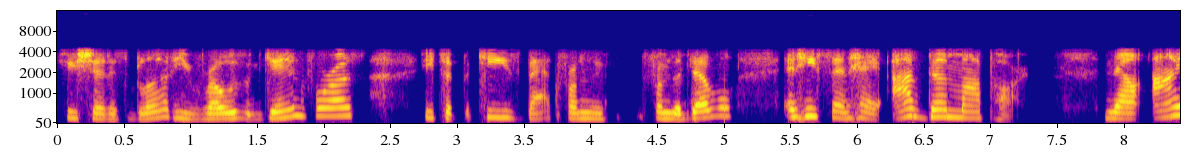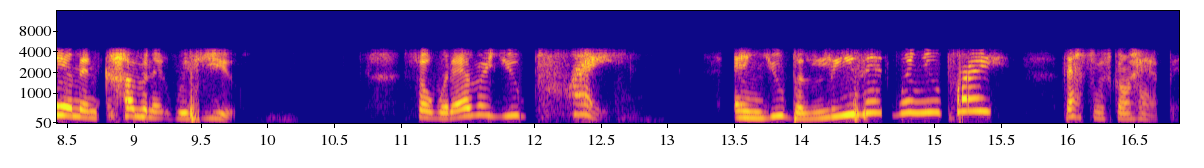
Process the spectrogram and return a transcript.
he shed his blood, he rose again for us. He took the keys back from the from the devil and he said, "Hey, I've done my part. Now I am in covenant with you." So whatever you pray and you believe it when you pray, that's what's going to happen.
